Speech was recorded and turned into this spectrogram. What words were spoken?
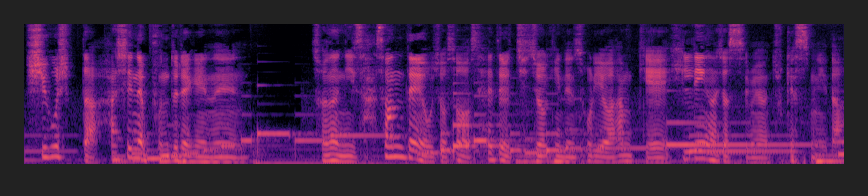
쉬고 싶다 하시는 분들에게는 저는 이 사선대에 오셔서 새들 지저귀는 소리와 함께 힐링하셨으면 좋겠습니다.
